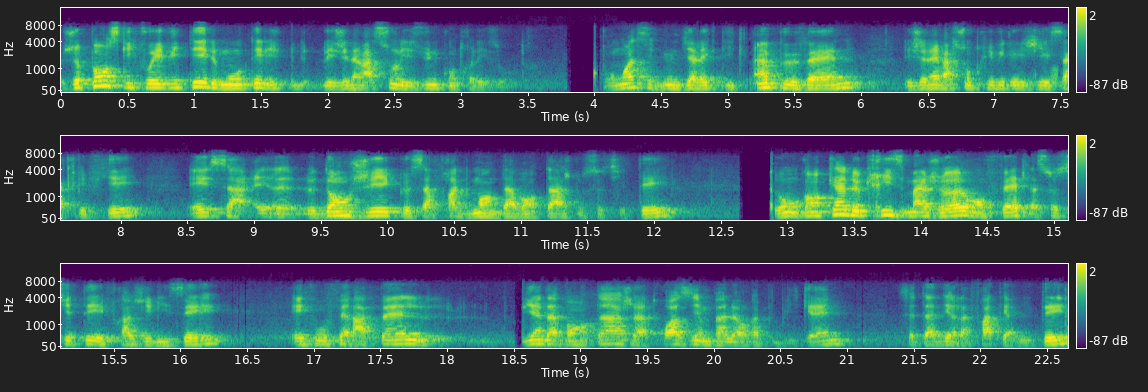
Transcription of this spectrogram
je pense qu'il faut éviter de monter les, générations les unes contre les autres. Pour moi, c'est une dialectique un peu vaine, les générations privilégiées et sacrifiées, et ça, le danger que ça fragmente davantage nos sociétés. Donc, en cas de crise majeure, en fait, la société est fragilisée et il faut faire appel bien davantage à la troisième valeur républicaine, c'est-à-dire la fraternité,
